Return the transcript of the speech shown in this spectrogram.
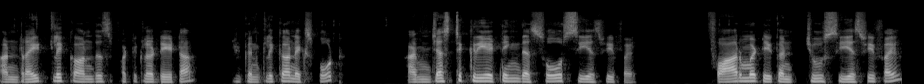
and right click on this particular data. You can click on export I'm just creating the source CSV file. Format, you can choose CSV file.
